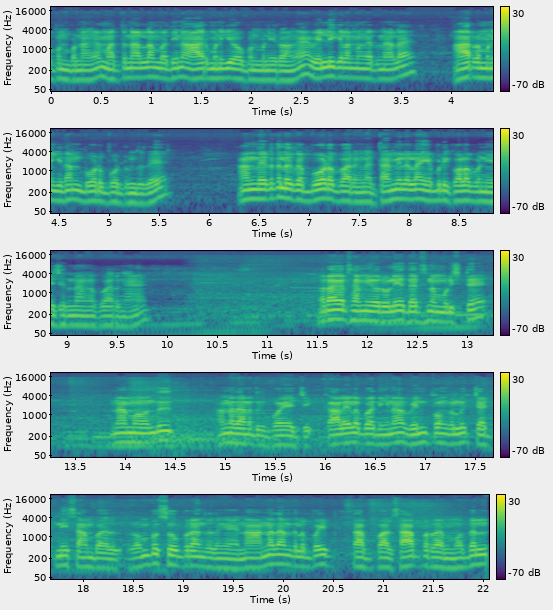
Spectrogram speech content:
ஓப்பன் பண்ணாங்க. மற்ற நாள்லாம் பார்த்தீங்கன்னா ஆறு மணிக்கு ஓப்பன் பண்ணிடுவாங்க வெள்ளிக்கிழமைங்கிறதுனால ஆறரை மணிக்கு தான் போர்டு போட்டிருந்தது. அந்த இடத்துல இருக்கிற போர்டை பாருங்களேன் தமிழெல்லாம் எப்படி கொலை பண்ணி வச்சுருந்தாங்க பாருங்கள் வராகர் சாமி ஒரு வழியாக தரிசனம் முடிச்சுட்டு நம்ம வந்து அன்னதானத்துக்கு போயாச்சு. காலையில் பார்த்தீங்கன்னா வெண்பொங்கல் சட்னி சாம்பார். ரொம்ப சூப்பராக இருந்ததுங்க. நான் அன்னதானத்தில் போய் சாப்பா சாப்பிட்ற முதல்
